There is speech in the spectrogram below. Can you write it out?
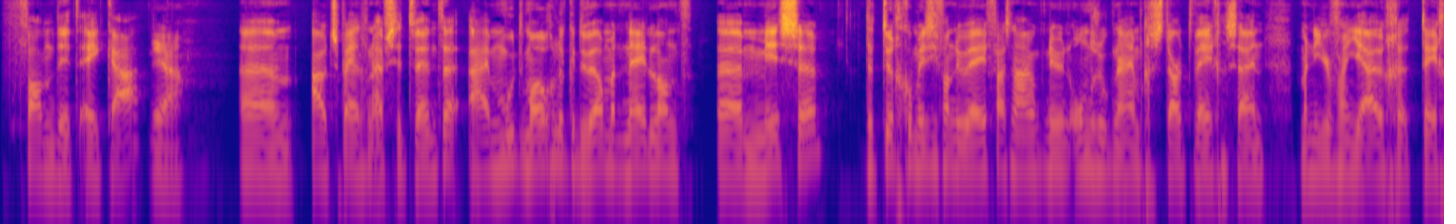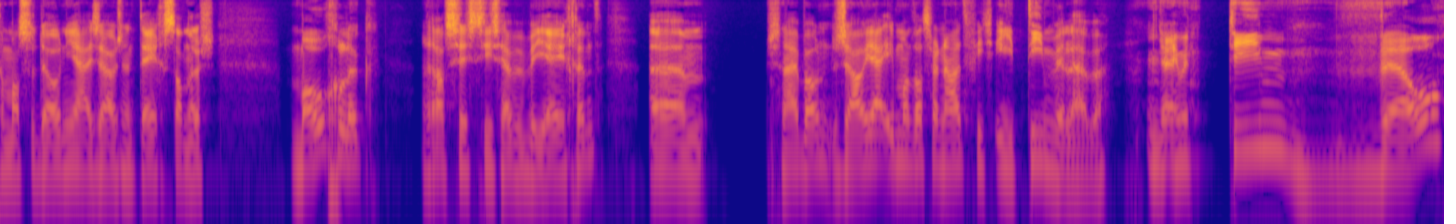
van dit EK. Ja. Ehm oudspeler van FC Twente. Hij moet mogelijk het duel met Nederland eh, missen. De terugcommissie van de UEFA is namelijk nu een onderzoek naar hem gestart... wegens zijn manier van juichen tegen Macedonië. Hij zou zijn tegenstanders mogelijk racistisch hebben bejegend. Ehm Snijboon, zou jij iemand als Arnautovic in je team willen hebben? Ja, in mijn team wel.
